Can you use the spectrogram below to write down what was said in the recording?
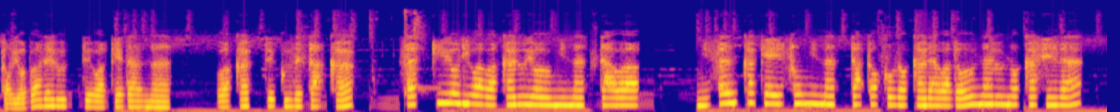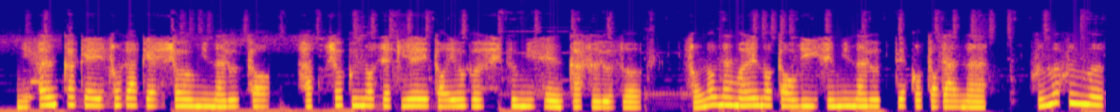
と呼ばれるってわけだな。わかってくれたか？さっきよりはわかるようになったわ。二酸化ケイ素になったところからはどうなるのかしら？二酸化ケイ素が結晶になると、白色の石英という物質に変化するぞ。その名前の通り石になるってことだな。ふむふむ。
